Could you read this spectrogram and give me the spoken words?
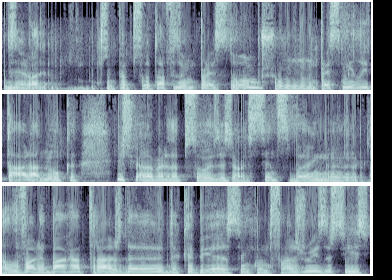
e dizer, olha, por exemplo, a pessoa está a fazer um press de ombros, um press militar à nuca, e chegar à beira da pessoa e dizer assim, olha, sente-se bem eh, a levar a barra atrás da, da cabeça enquanto faz o exercício,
